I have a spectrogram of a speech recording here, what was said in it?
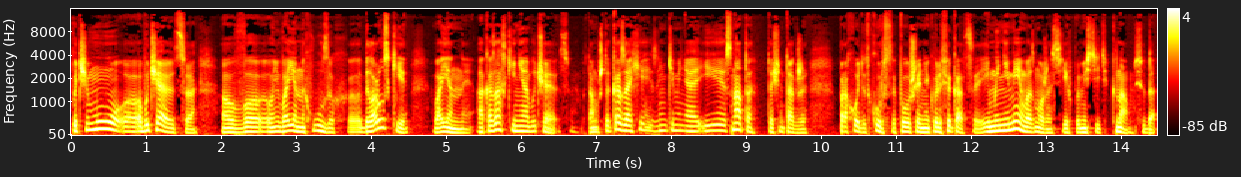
почему обучаются в военных вузах белорусские военные, а казахские не обучаются? Потому что казахи, извините меня, и с НАТО точно так же проходят курсы повышения квалификации, и мы не имеем возможности их поместить к нам сюда.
